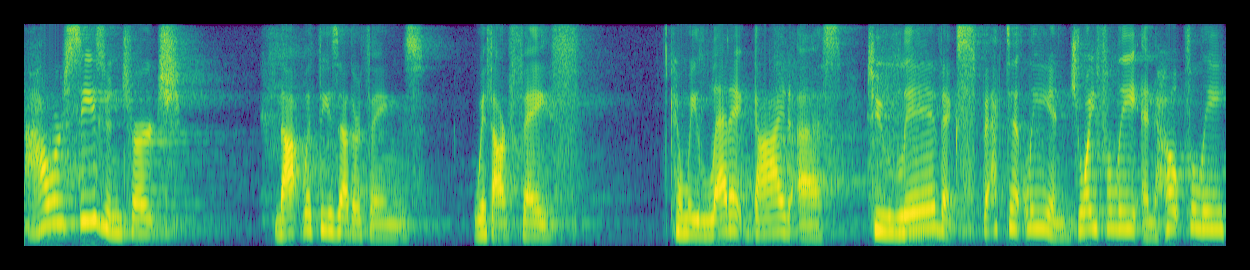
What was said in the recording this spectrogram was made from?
our season, church, not with these other things, with our faith? Can we let it guide us to live expectantly and joyfully and hopefully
